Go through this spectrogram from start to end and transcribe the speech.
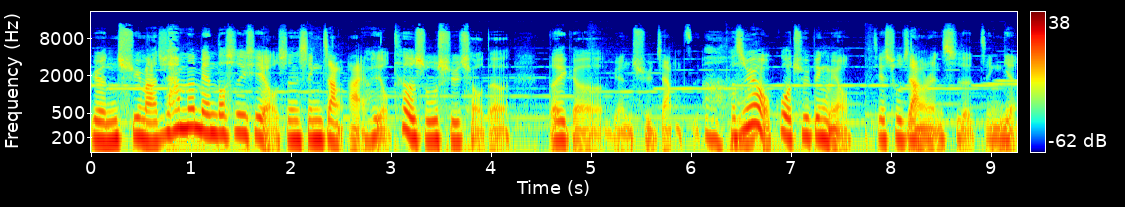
园区嘛，就是他们那边都是一些有身心障碍或有特殊需求的的一个园区这样子。可是因为我过去并没有接触这样人士的经验，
